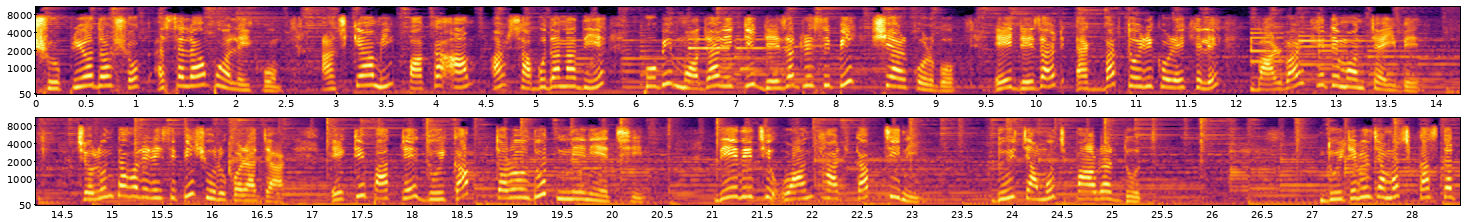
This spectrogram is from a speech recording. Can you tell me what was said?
সুপ্রিয় দর্শক, আসসালামু আলাইকুম। আজকে আমি পাকা আম আর সাবুদানা দিয়ে খুবই মজার একটি ডেজার্ট রেসিপি শেয়ার করব। এই ডেজার্ট একবার তৈরি করে খেলে বারবার খেতে মন চাইবে। চলুন তাহলে রেসিপি শুরু করা যাক। একটি পাত্রে দুই কাপ তরল দুধ নিয়ে নিয়েছি। দিয়ে দিচ্ছি ওয়ান থার্ড কাপ চিনি, দুই চামচ পাউডার দুধ, দুই টেবিল চামচ কাস্টার্ড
